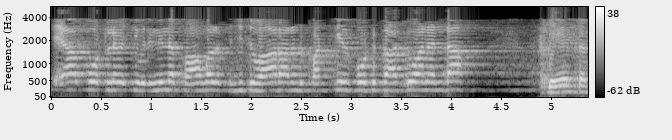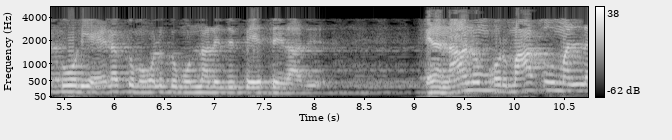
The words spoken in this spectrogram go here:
ஏர்போர்ட்ல வச்சு நின்ன பாவங்களை செஞ்சுட்டு வாரான்னு பட்டியல் போட்டு காட்டுவானண்டா? பேசக்கூடிய எனக்கும் உங்களுக்கு முன்னால் இருந்து பேசலாது ஏன்னா நானும் ஒரு மாசமும் அல்ல.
